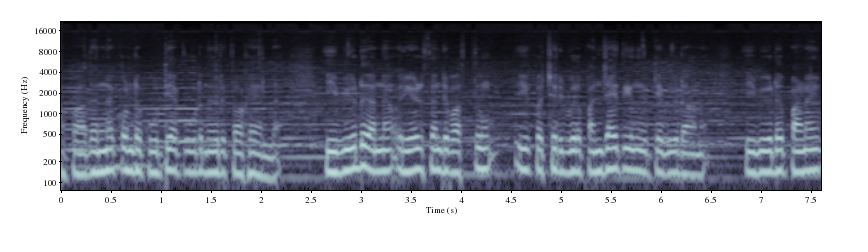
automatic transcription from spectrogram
അപ്പോൾ അതെന്നെ കൊണ്ട് കൂട്ടിയാൽ കൂടുന്ന ഒരു തുകയല്ല. ഈ വീട് തന്നെ ഒരു ഏഴ് സെന്റ് വസ്തുവും ഈ കൊച്ചൊരു വീട് പഞ്ചായത്തിൽ നിന്ന് കിട്ടിയ വീടാണ്. ഈ വീട് പണയം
